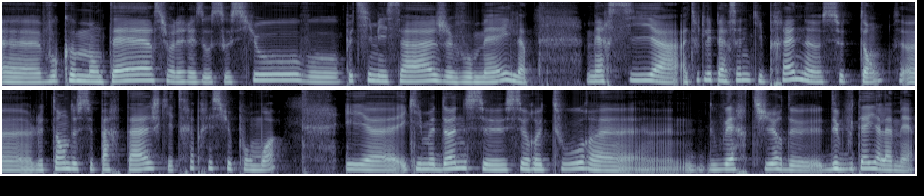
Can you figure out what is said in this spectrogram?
euh, vos commentaires sur les réseaux sociaux, vos petits messages, vos mails. Merci à, toutes les personnes qui prennent ce temps, le temps de ce partage qui est très précieux pour moi et, qui me donne ce, retour d'ouverture de, de bouteille à la mer.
